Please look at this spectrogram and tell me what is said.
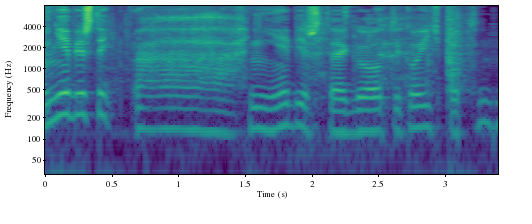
No nie bierz tej... A, nie bierz tego, tylko idź po tym.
